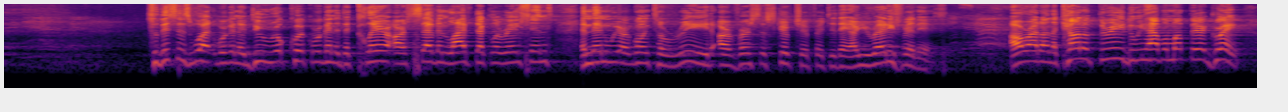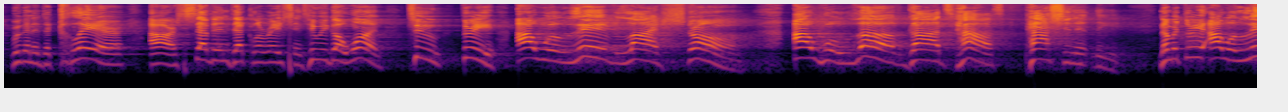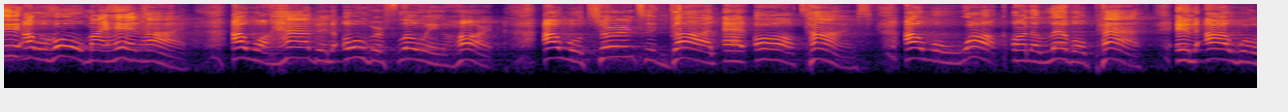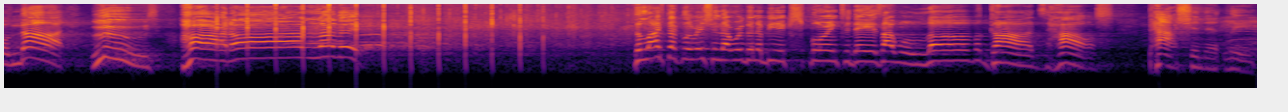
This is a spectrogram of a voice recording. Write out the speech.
So, this is what we're gonna do real quick. We're gonna declare our seven life declarations, and then we are going to read our verse of scripture for today. Are you ready for this? All right, on the count of three, do we have them up there? Great. We're gonna declare our seven declarations. Here we go. One, two, three. I will live life strong. I will love God's house passionately. Number three, I will live, I will hold my head high. I will have an overflowing heart. I will turn to God at all times. I will walk on a level path and I will not lose heart. Oh, I love it. The life declaration that we're going to be exploring today is I will love God's house passionately.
